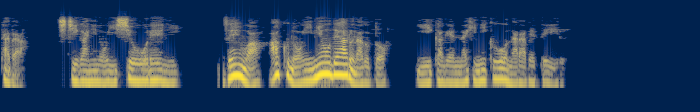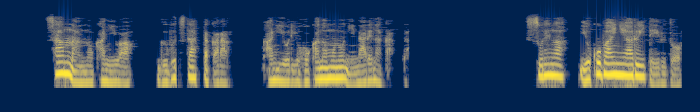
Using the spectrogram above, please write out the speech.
ただ、父ガニの一生を例に、善は悪の異名であるなどと、いい加減な皮肉を並べている。三男のカニは愚物だったから、カニより他のものになれなかった。それが横ばいに歩いていると、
